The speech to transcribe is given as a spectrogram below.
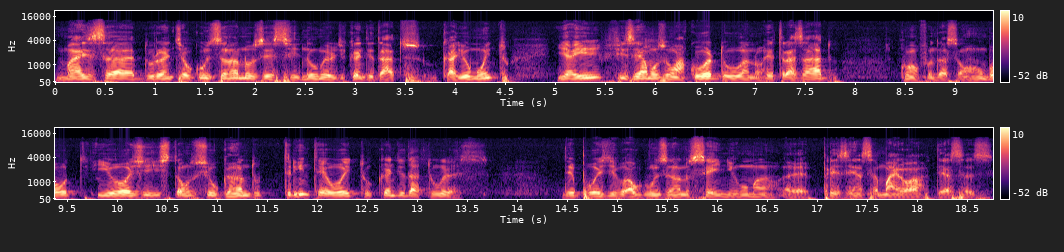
mas uh, durante alguns anos esse número de candidatos caiu muito, e aí fizemos um acordo, ano retrasado, com a Fundação Humboldt, e hoje estão julgando 38 candidaturas, depois de alguns anos sem nenhuma eh, presença maior dessas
